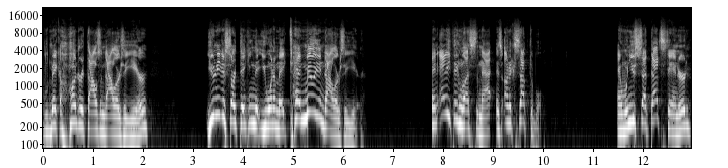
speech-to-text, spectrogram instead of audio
to make $100,000 a year, you need to start thinking that you want to make $10 million a year. And anything less than that is unacceptable. And when you set that standard,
